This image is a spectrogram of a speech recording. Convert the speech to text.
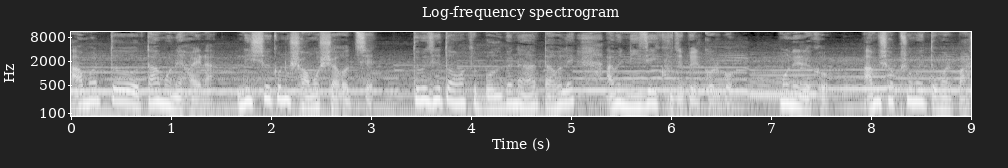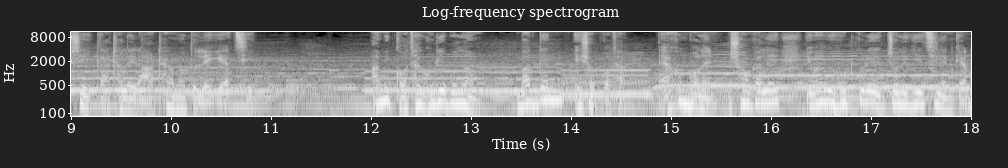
আমার তো তা মনে হয় না, নিশ্চয়ই কোনো সমস্যা হচ্ছে। তুমি যেহেতু আমাকে বলবে না, তাহলে আমি নিজেই খুঁজে বের করব। মনে রেখো, আমি সবসময় তোমার পাশে কাঁঠালের আঠার মতো লেগে আছি। আমি কথা ঘুরিয়ে বললাম, বাদ দেন এসব কথা। এখন বলেন, সকালে এভাবে হুট করে চলে গিয়েছিলেন কেন?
